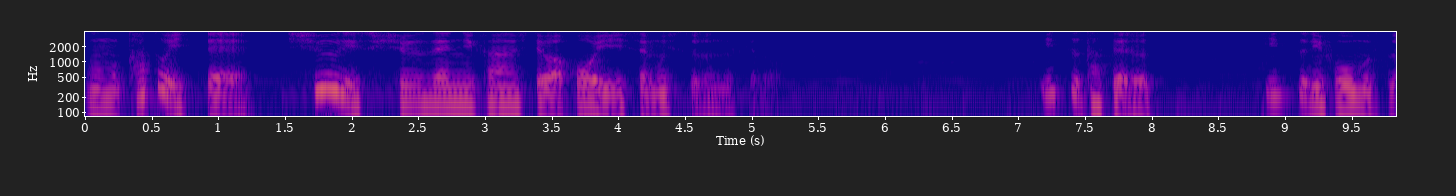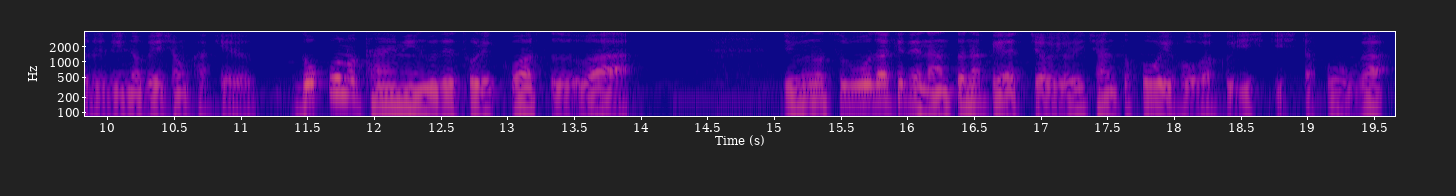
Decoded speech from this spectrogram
うん、かといって、修理修繕に関しては方位一切無視するんですけど、いつ建てる？いつリフォームする？リノベーションかける？どこのタイミングで取り壊す？は、自分の都合だけでなんとなくやっちゃうよりちゃんと方位方角意識した方が、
